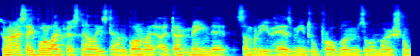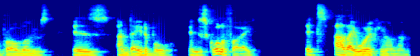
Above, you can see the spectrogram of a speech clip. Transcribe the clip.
So when I say borderline personalities down the bottom, I, I don't mean that somebody who has mental problems or emotional problems is undateable and disqualified. It's are they working on them?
